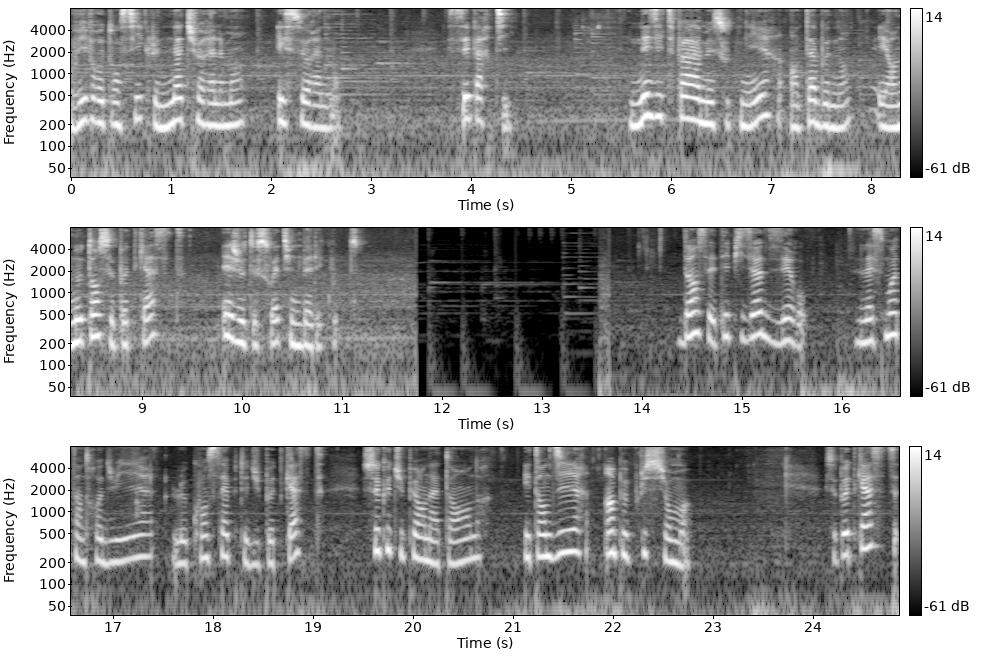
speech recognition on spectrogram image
vivre ton cycle naturellement et sereinement. C'est parti N'hésite pas à me soutenir en t'abonnant et en notant ce podcast et je te souhaite une belle écoute. Dans cet épisode 0, laisse-moi t'introduire le concept du podcast, ce que tu peux en attendre et t'en dire un peu plus sur moi. Ce podcast,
